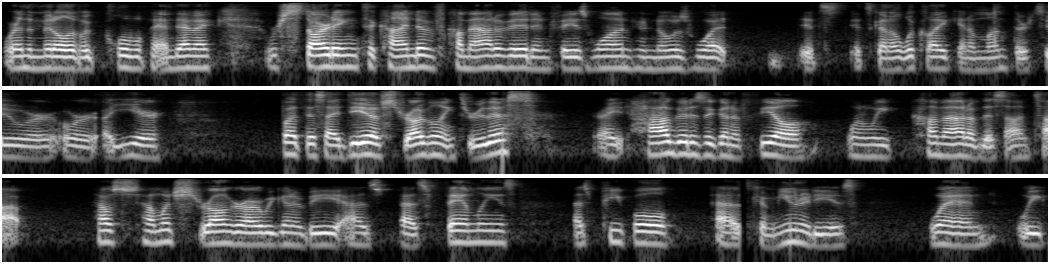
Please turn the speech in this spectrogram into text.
We're in the middle of a global pandemic. We're starting to kind of come out of it in phase 1. Who knows what it's it's going to look like in a month or two or or a year. But this idea of struggling through this, right? How good is it going to feel when we come out of this on top? How how much stronger are we going to be as as families, as people, as communities when we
